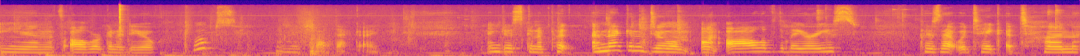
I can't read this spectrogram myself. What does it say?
And that's all we're going to do. Whoops. I shot that guy. I'm just going to put, I'm not going to do them on all of the berries because that would take a ton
